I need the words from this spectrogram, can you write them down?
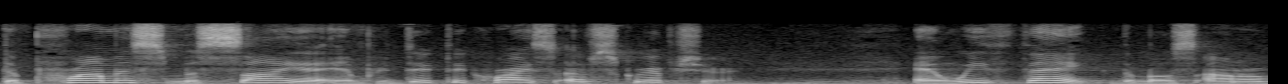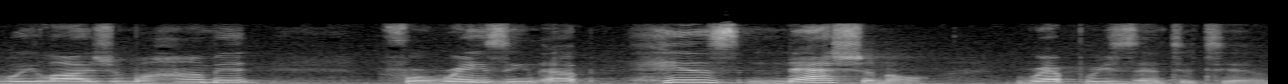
the promised Messiah and predicted Christ of Scripture. And we thank the most honorable Elijah Muhammad for raising up his national representative,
